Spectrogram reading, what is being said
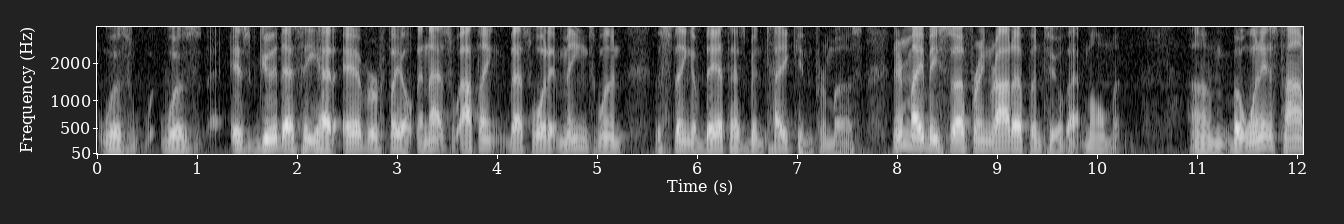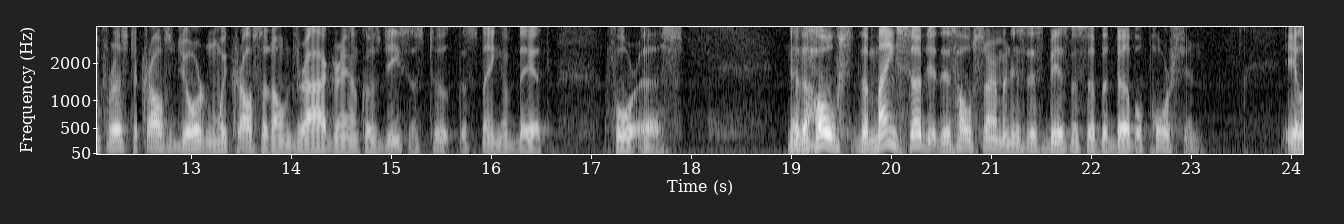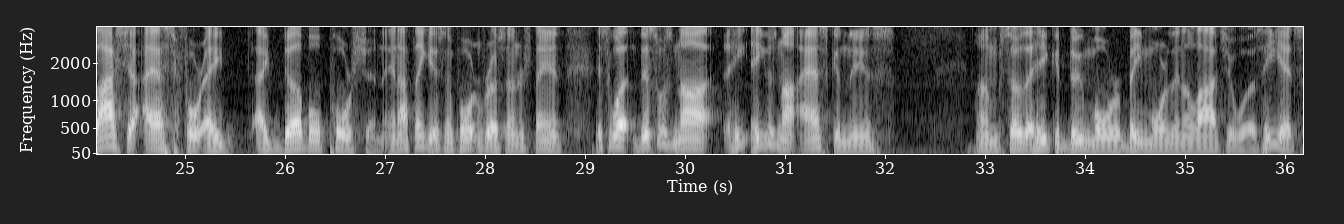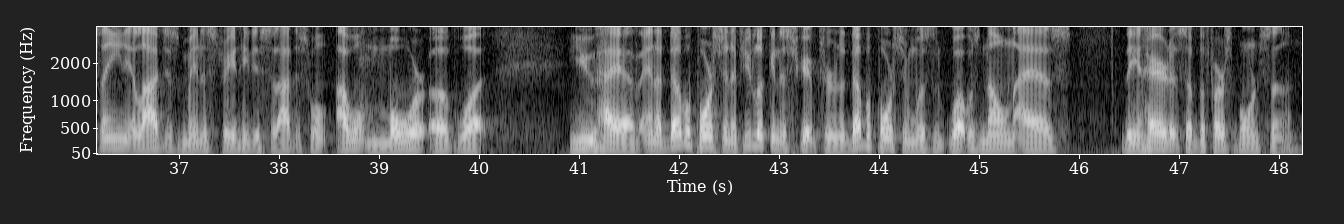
was was as good as he had ever felt. And that's I think that's what it means when the sting of death has been taken from us. There may be suffering right up until that moment. Um, but when it's time for us to cross Jordan, we cross it on dry ground because Jesus took the sting of death for us. Now, the whole, the main subject of this whole sermon is this business of the double portion. Elisha asked for a, a double portion, and I think it's important for us to understand. It's what this was not. He he was not asking this um, so that he could do more, be more than Elijah was. He had seen Elijah's ministry, and he just said, "I just want, I want more of what you have." And a double portion, if you look in the scripture, the double portion was what was known as the inheritance of the firstborn son.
